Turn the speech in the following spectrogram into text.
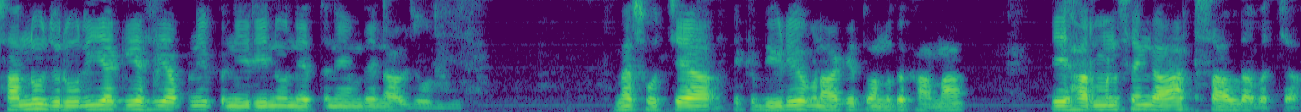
ਸਾਨੂੰ ਜ਼ਰੂਰੀ ਹੈ ਕਿ ਅਸੀਂ ਆਪਣੀ ਪਨੀਰੀ ਨੂੰ ਨਿਤਨੇਮ ਦੇ ਨਾਲ ਜੋੜੀਏ। ਮੈਂ ਸੋਚਿਆ ਇੱਕ ਵੀਡੀਓ ਬਣਾ ਕੇ ਤੁਹਾਨੂੰ ਦਿਖਾਵਾਂ। ਇਹ ਹਰਮਨ ਸਿੰਘ ਆ 8 ਸਾਲ ਦਾ ਬੱਚਾ।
